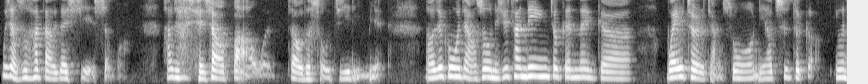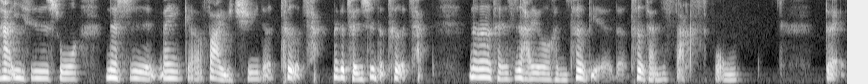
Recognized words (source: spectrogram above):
我想说他到底在写什么，他就 写下了法文在我的手机里面。然后就跟我讲说，你去餐厅就跟那个 waiter 讲说你要吃这个，因为他意思是说那是那个法语区的特产，那个城市的特产。那那个城市还有很特别的特产是萨克斯风。对，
